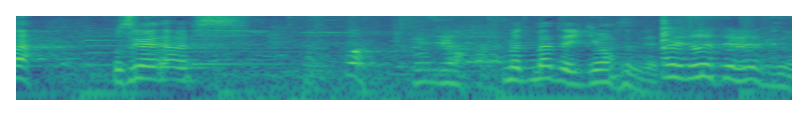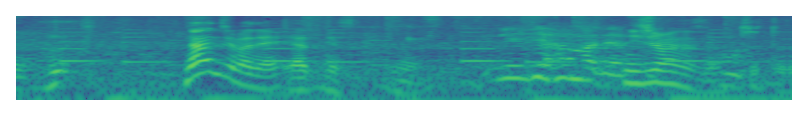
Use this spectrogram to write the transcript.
あ、お疲れ様です。ままた行きますんで。何時までやってるんですか？2時半まで二時半です。ちょっと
